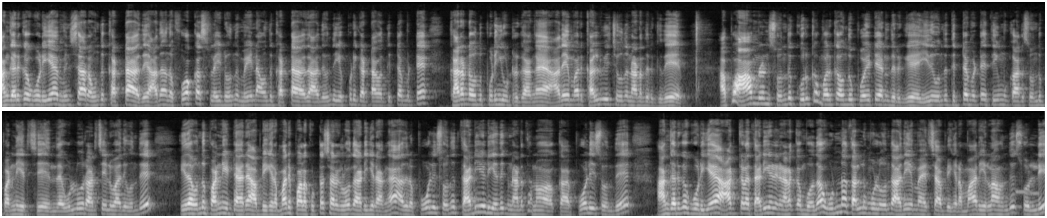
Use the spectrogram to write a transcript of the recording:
அங்கே இருக்கக்கூடிய மின்சாரம் வந்து கட்டாது. அது அந்த ஃபோக்கஸ் லைட் வந்து மெயினாக வந்து கட்டாது. அது வந்து எப்படி கட்டாகும்? திட்டமிட்டு கரண்ட்டை வந்து பிடுங்கி விட்ருக்காங்க அதே மாதிரி கல்வீச்சு வந்து நடந்திருக்குது. அப்போ ஆம்புலன்ஸ் வந்து குறுக்க மறுக்க வந்து போயிட்டே இருந்திருக்கு. இது வந்து திட்டமிட்டே திமுக அரசு வந்து பண்ணிருச்சு. இந்த உள்ளூர் அரசியல்வாதி வந்து இதை வந்து பண்ணிட்டாரு அப்படிங்கிற மாதிரி பல குற்றச்சாட்டுகள் வந்து அடிக்கிறாங்க. அதில் போலீஸ் வந்து தடியடி எதுக்கு நடத்தணும்? க போலீஸ் வந்து அங்கே இருக்கக்கூடிய ஆட்களை தடியடி நடக்கும்போது தான் இன்னும் தள்ளுமுள்ளு வந்து அதிகமாயிருச்சு அப்படிங்கிற மாதிரியெல்லாம் வந்து சொல்லி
